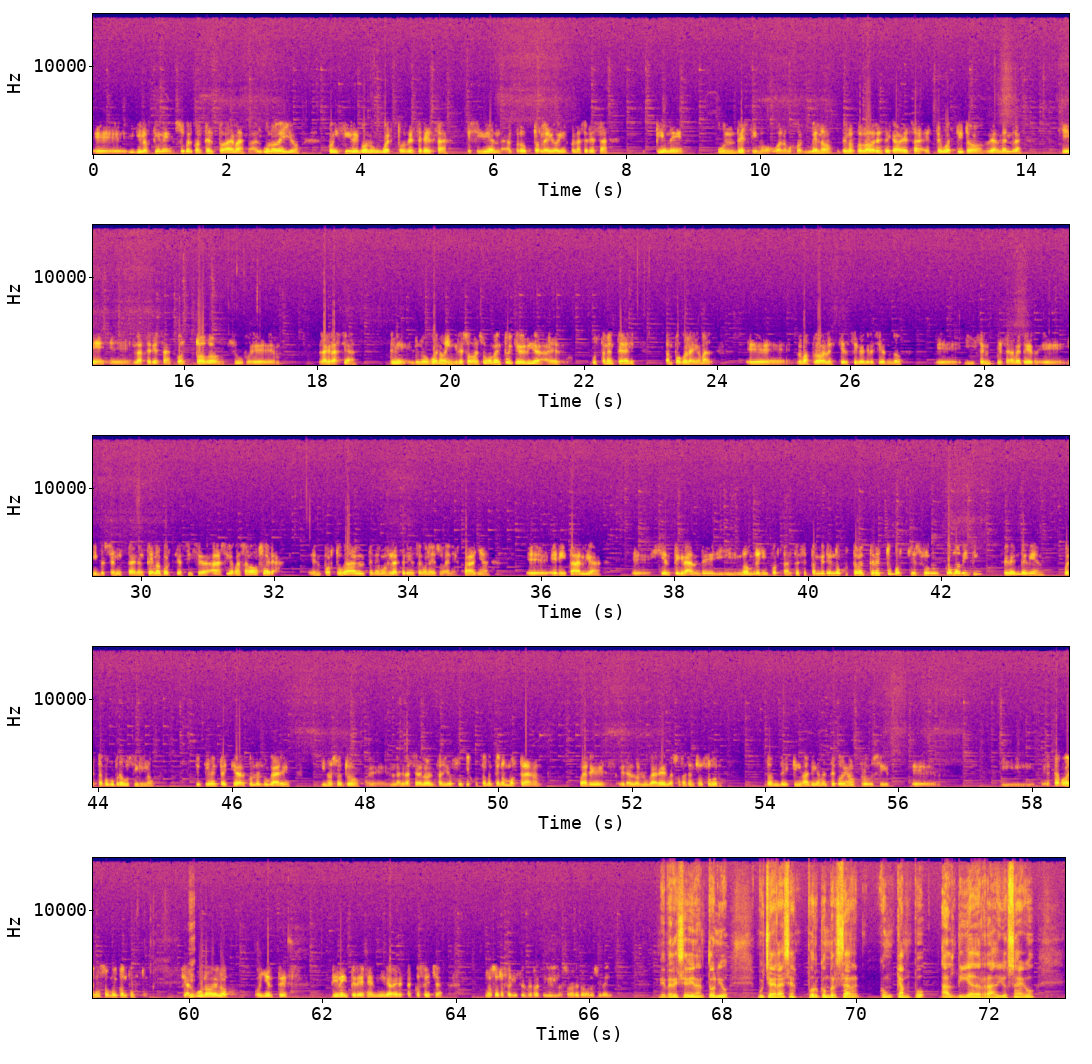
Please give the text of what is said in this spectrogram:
eh, y que los tiene súper contentos. Además, alguno de ellos coincide con un huerto de cereza, que si bien al productor le ha ido bien con la cereza, tiene un décimo o a lo mejor menos de los dolores de cabeza este huertito de almendra que eh, la cereza con todo su eh, la gracia de los buenos ingresos en su momento y que día eh, justamente a él tampoco le ha ido mal. lo más probable es que él siga creciendo y se empiecen a meter inversionistas en el tema porque así se así ha pasado afuera. En Portugal tenemos la experiencia con eso, en España, en Italia, gente grande y nombres importantes se están metiendo justamente en esto porque es un commodity, se vende bien, cuesta poco producirlo, simplemente hay que dar con los lugares y nosotros, eh, la gracia de los ensayos fue que justamente nos mostraron cuáles eran los lugares en la zona centro-sur donde climáticamente podíamos producir. Eh, y estamos en eso, muy contentos. Si alguno de los oyentes tiene interés en ir a ver estas cosechas, nosotros felices de recibirlo, sobre todo los sureños. Me parece bien, Antonio. Muchas gracias por conversar con Campo al Día de Radio Sago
